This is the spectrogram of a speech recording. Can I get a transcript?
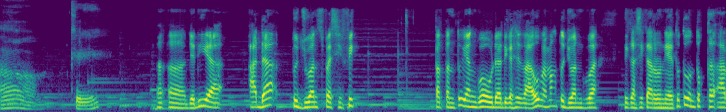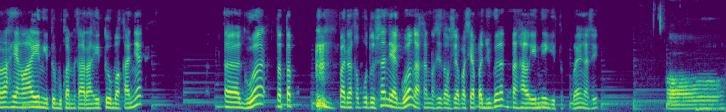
Oh, oke. Heeh, jadi ya ada tujuan spesifik tertentu yang gue udah dikasih tahu memang tujuan gue dikasih karunia itu tuh untuk ke arah yang lain gitu bukan ke arah itu. Makanya eh gue tetap pada keputusan ya gue nggak akan kasih tahu siapa-siapa juga lah tentang hal ini gitu. Bayang gak sih? Oh,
